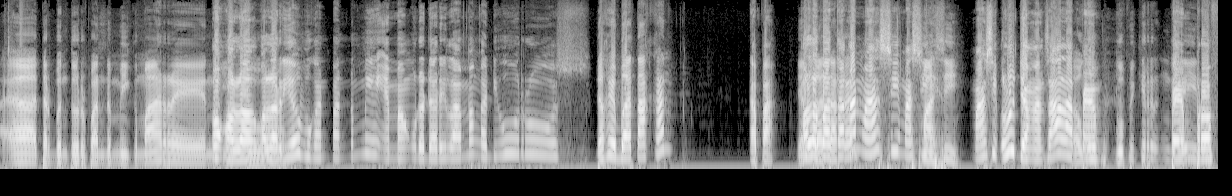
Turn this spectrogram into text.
eh, terbentur pandemi kemarin. oh kalau gitu. kalau Rio bukan pandemi emang udah dari lama nggak diurus Udah kayak Batakan? apa kalau Batakan masih masih masih. masih lu jangan salah Oh, Pem gue pikir. Pemprov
